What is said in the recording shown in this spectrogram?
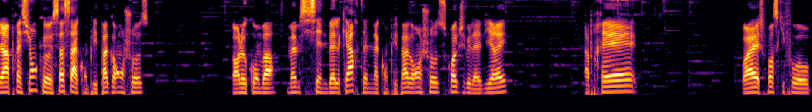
J'ai l'impression que ça, ça accomplit pas grand chose dans le combat. Même si c'est une belle carte, elle n'accomplit pas grand chose. Je crois que je vais la virer. Après... Ouais, je pense qu'il faut...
